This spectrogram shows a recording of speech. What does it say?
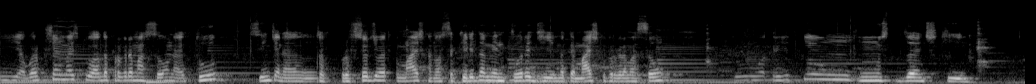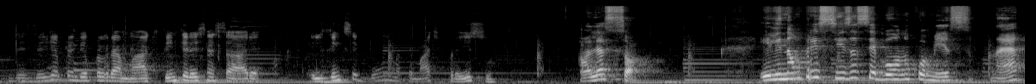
E agora puxando mais pro lado da programação, né? Tu, Cíntia, né, nossa professora de matemática, nossa querida mentora de matemática e programação, tu acredita que um, um estudante que deseja aprender a programar, que tem interesse nessa área, ele tem que ser bom em matemática para isso? Olha só. Ele não precisa ser bom no começo, né?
